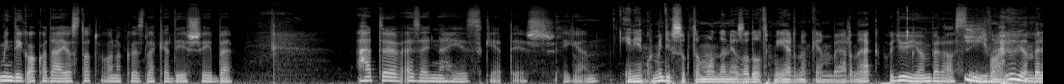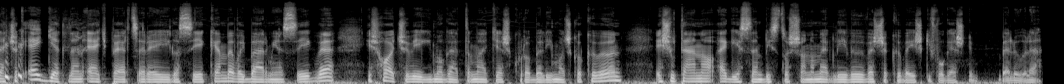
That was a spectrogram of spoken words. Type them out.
mindig akadályoztatva van a közlekedésébe. Hát ez egy nehéz kérdés, igen. Én ilyenkor mindig szoktam mondani az adott mérnök embernek, hogy üljön bele a székbe. Így van, üljön bele csak egyetlen egy perc erejéig a székembe, vagy bármilyen székbe, és hajtsa végig magát a Mátyás korabeli macskakövön, és utána egészen biztosan a meglévő veseköve is ki fog esni belőle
